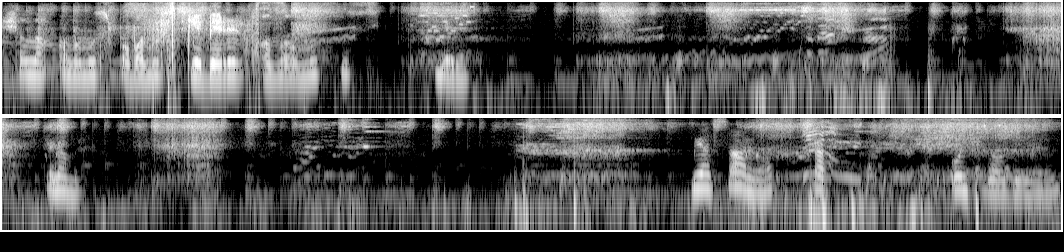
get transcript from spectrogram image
İnşallah anamız babanız geberir anamız siktikleri. Gel lan buraya. Biraz sağır ver. Heh. 12 dolduruyorum.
